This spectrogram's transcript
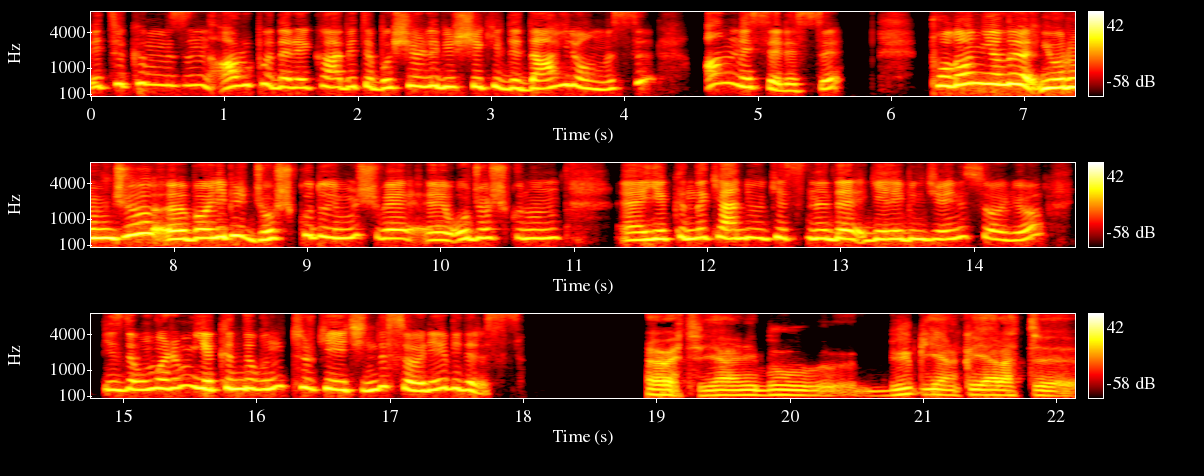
ve takımımızın Avrupa'da rekabete başarılı bir şekilde dahil olması an meselesi. Polonyalı yorumcu e, böyle bir coşku duymuş ve e, o coşkunun e, yakında kendi ülkesine de gelebileceğini söylüyor. Biz de umarım yakında bunu Türkiye için de söyleyebiliriz. Evet yani bu büyük bir yankı yarattı.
